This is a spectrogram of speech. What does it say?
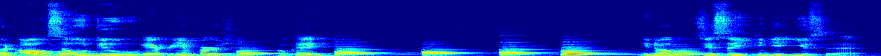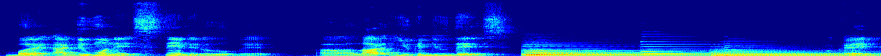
but also do every inversion, okay? You know, just so you can get used to that. But I do want to extend it a little bit. Uh, a lot of you can do this. Okay,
